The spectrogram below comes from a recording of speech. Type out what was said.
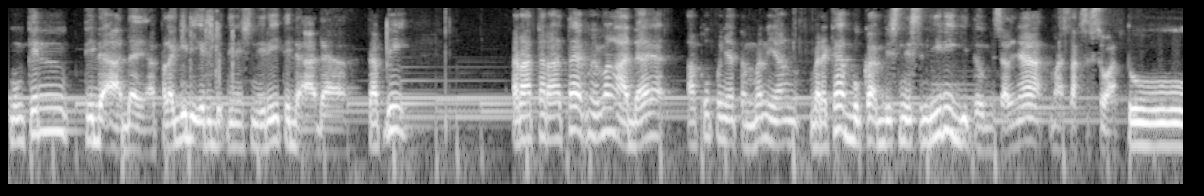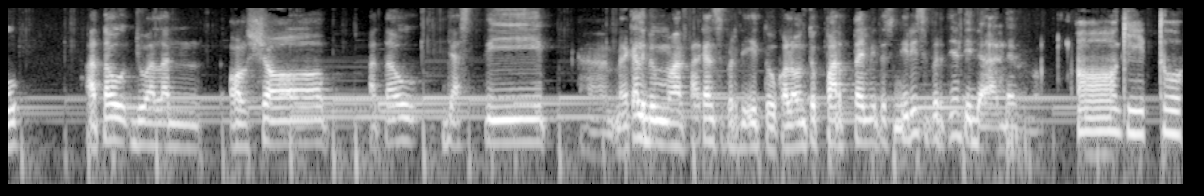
mungkin tidak ada ya, apalagi di Irbit ini sendiri tidak ada. Tapi rata-rata memang ada. Aku punya teman yang mereka buka bisnis sendiri gitu, misalnya masak sesuatu atau jualan all shop atau just tip. Nah, mereka lebih memanfaatkan seperti itu. Kalau untuk part time itu sendiri sepertinya tidak ada Oh gitu.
